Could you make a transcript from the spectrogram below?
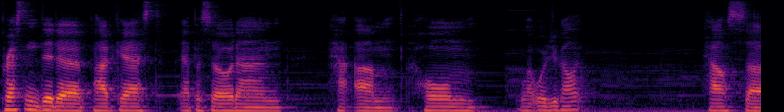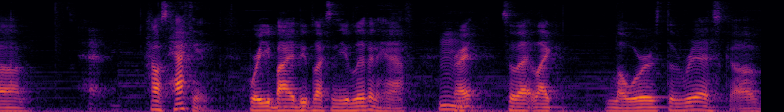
Preston did a podcast episode on um, home. What would you call it? House uh, house hacking, where you buy a duplex and you live in half, Hmm. right? So that like lowers the risk of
